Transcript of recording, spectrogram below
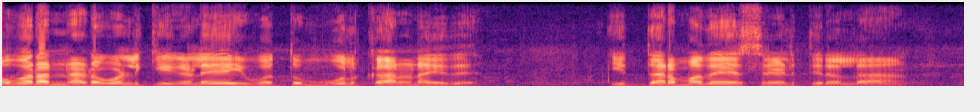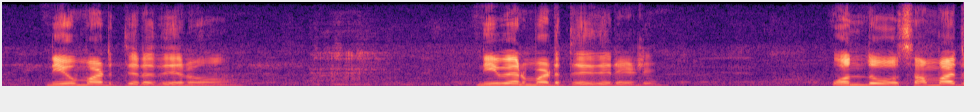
ಅವರ ನಡವಳಿಕೆಗಳೇ ಇವತ್ತು ಮೂಲ ಕಾರಣ ಇದೆ. ಈ ಧರ್ಮದ ಹೆಸರು ಹೇಳ್ತೀರಲ್ಲ, ನೀವು ಮಾಡ್ತಿರೋದೇನು? ನೀವೇನು ಮಾಡ್ತಾಯಿದ್ದೀರಿ ಹೇಳಿ? ಒಂದು ಸಮಾಜ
